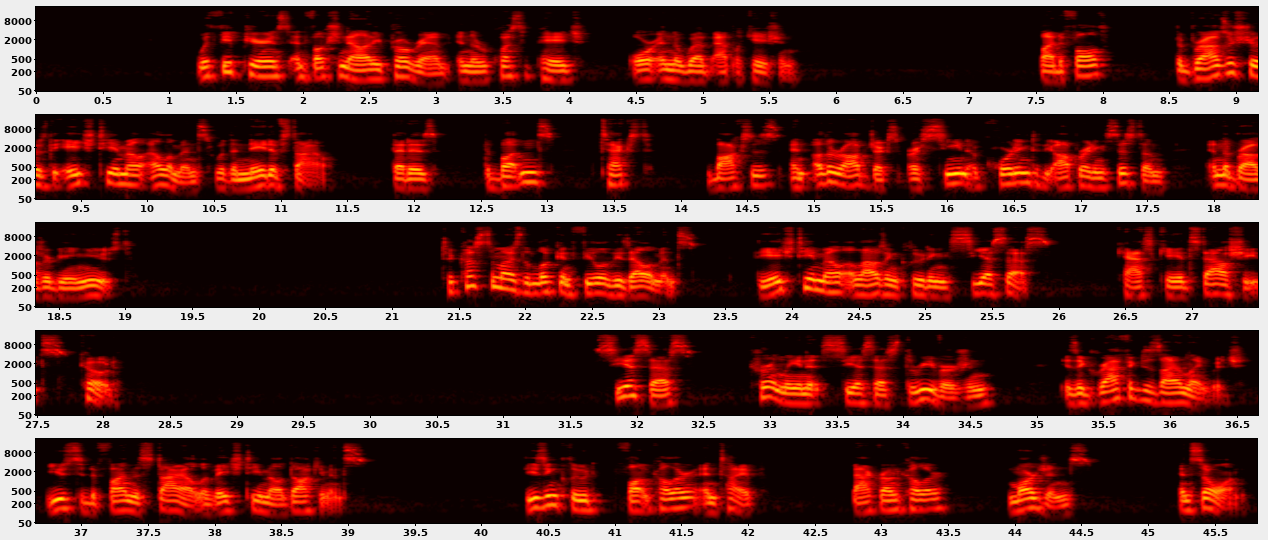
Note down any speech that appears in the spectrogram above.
with the appearance and functionality programmed in the requested page or in the web application. By default, the browser shows the HTML elements with a native style, that is, the buttons, text, boxes, and other objects are seen according to the operating system and the browser being used. To customize the look and feel of these elements, the HTML allows including CSS, Cascade Style Sheets code. CSS, currently in its CSS3 version, is a graphic design language used to define the style of HTML documents. These include font color and type, background color, margins, and so on.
